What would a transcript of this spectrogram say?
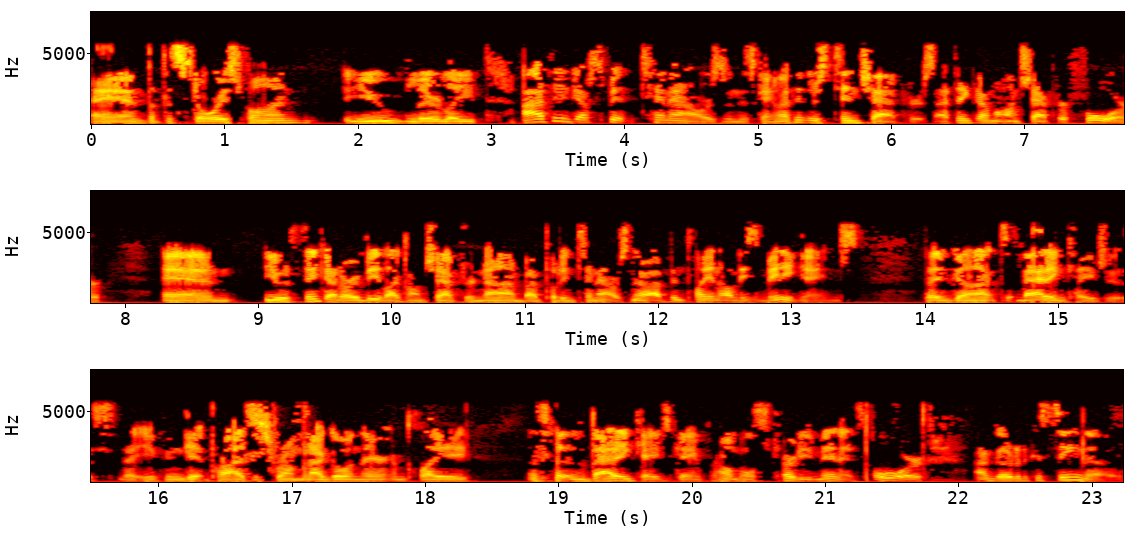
and but the story's fun. You literally, I think I've spent 10 hours in this game. I think there's 10 chapters. I think I'm on chapter four, and you would think I'd already be like on chapter nine by putting 10 hours. No, I've been playing all these mini games. They've got batting cages that you can get prizes from, and I go in there and play the batting cage game for almost 30 minutes, or I go to the casino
